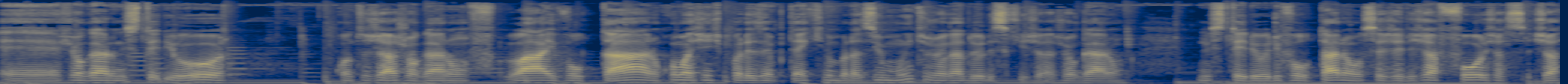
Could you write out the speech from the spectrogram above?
é, jogaram no exterior, quantos já jogaram lá e voltaram, como a gente, por exemplo, tem aqui no Brasil muitos jogadores que já jogaram no exterior e voltaram, ou seja, eles já foram, já, já,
